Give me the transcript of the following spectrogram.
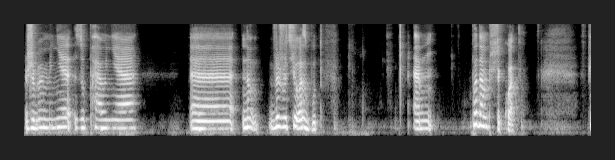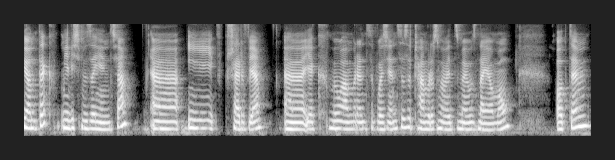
żeby mnie zupełnie e, no, wyrzuciła z butów. E, podam przykład. W piątek mieliśmy zajęcia e, i w przerwie, jak myłam ręce w łazience, zaczęłam rozmawiać z moją znajomą o tym,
